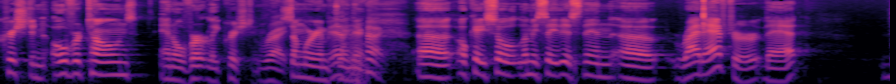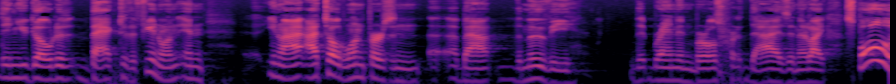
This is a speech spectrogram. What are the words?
Christian overtones and overtly Christian. Right. Somewhere in Yeah, between there. Uh, okay, so let me say this then. Uh, right after that, then you go to back to the funeral. And, and you know, I, I told one person uh, about the movie that Brandon Burlsworth dies, and they're like, spoiler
